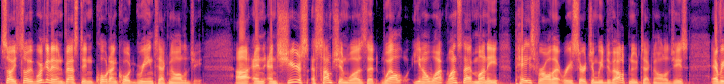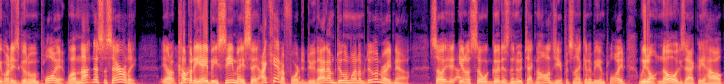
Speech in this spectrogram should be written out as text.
so so we're going to invest in quote unquote green technology. Uh, and and Scheer's assumption was that well, you know what? Once that money pays for all that research and we develop new technologies, everybody's going to employ it. Well, not necessarily. You know, company ABC may say, "I can't afford to do that. I'm doing what I'm doing right now." So you know, so what good is the new technology if it's not going to be employed? We don't know exactly how.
